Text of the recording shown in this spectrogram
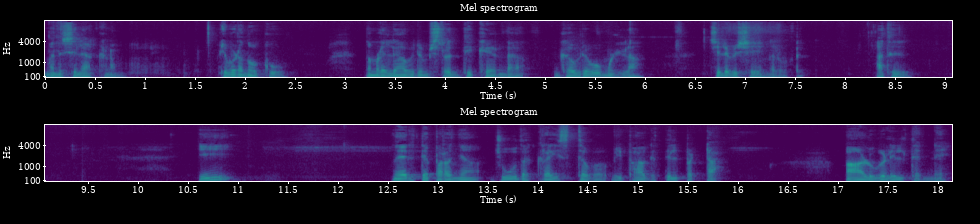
മനസ്സിലാക്കണം. ഇവിടെ നോക്കൂ നമ്മളെല്ലാവരും ശ്രദ്ധിക്കേണ്ട ഗൗരവമുള്ള ചില വിഷയങ്ങളുണ്ട്. അത് ഈ നേരത്തെ പറഞ്ഞ ജൂത ക്രൈസ്തവ വിഭാഗത്തിൽപ്പെട്ട ആളുകളിൽ തന്നെ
